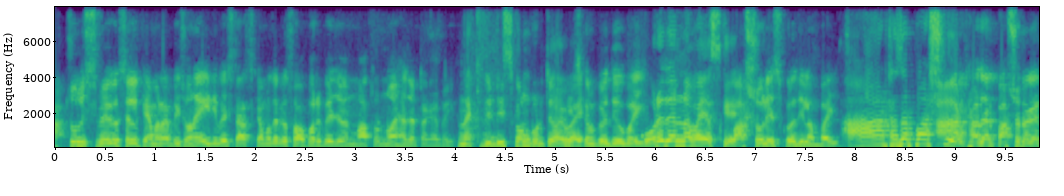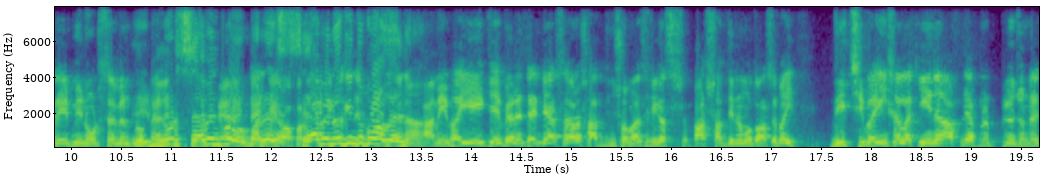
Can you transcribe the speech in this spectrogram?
আটচল্লিশ মেগাপিক্সেল ক্যামেরা পিছনে এই ডিভাইসটা আজকে আমাদের কাছে অফারে পেয়ে যাবেন মাত্র নয় হাজার টাকায় ভাই। না কিছু ডিসকাউন্ট করতে হয় ভাই। ডিসকাউন্ট করে দিও ভাই। করে দেন না ভাই আজকে। পাঁচশো লেস করে দিলাম ভাই। আট হাজার পাঁচশো? আট হাজার পাঁচশো টাকা Redmi Note seven Pro Redmi Note seven Pro মানে সেভেনও কিন্তু পাওয়া যায় না। আমি ভাই এই যে ভ্যালেন্টাইন ডে আছে আরও সাত দিন সময় আছে ঠিক আছে? পাঁচ সাত দিনের মতো আছে ভাই। দিচ্ছি ভাই ইনশাল্লাহ কিনে আপনি আপনার প্রিয়জনের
